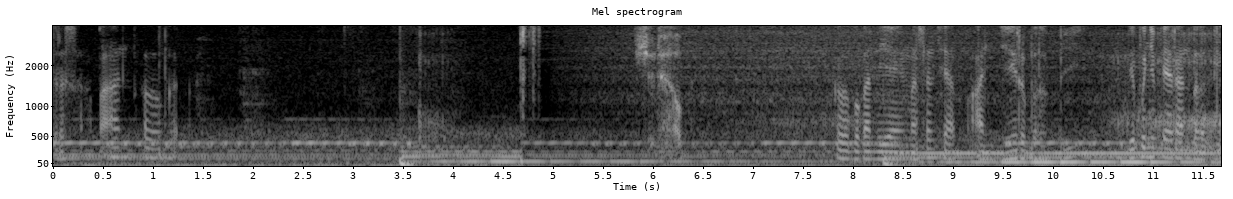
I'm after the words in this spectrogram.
terus apaan kalau enggak Should help. kalau bukan dia yang mesen siapa anjir babi dia punya piaraan babi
